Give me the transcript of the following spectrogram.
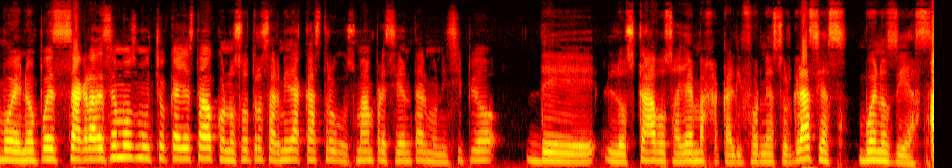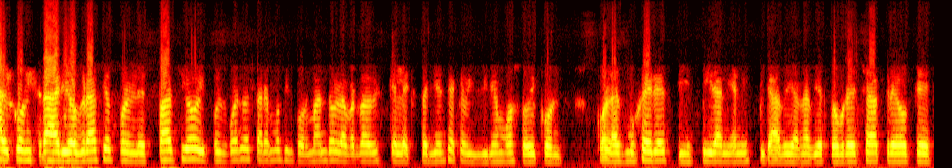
Bueno, pues agradecemos mucho que haya estado con nosotros Armida Castro Guzmán, presidenta del municipio de Los Cabos, allá en Baja California Sur. Gracias, buenos días. Al contrario, gracias por el espacio y pues bueno, estaremos informando. La verdad es que la experiencia que viviremos hoy con, con las mujeres que inspiran y han inspirado y han abierto brecha, creo que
